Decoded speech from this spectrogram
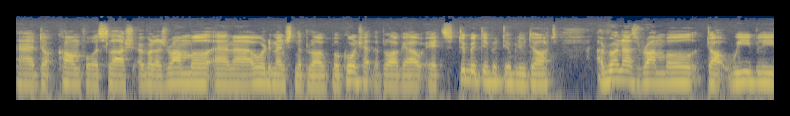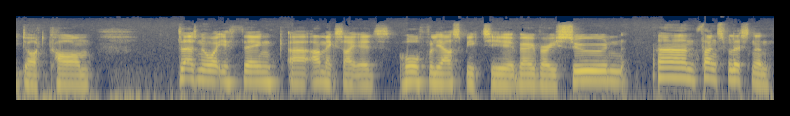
uh, dot com forward slash a runners ramble. And I already mentioned the blog but go and check the blog out. It's www.arunnersramble.weebly.com let us know what you think. Uh, I'm excited. Hopefully I'll speak to you very very soon. And thanks for listening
